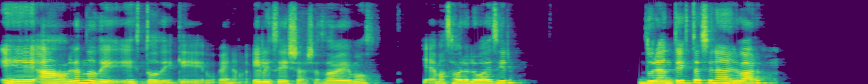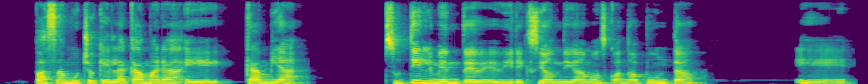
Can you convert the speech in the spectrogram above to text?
Eh, ah, hablando de esto de que, bueno, él es ella, ya sabemos. Y además ahora lo va a decir. Durante esta escena del bar, pasa mucho que la cámara eh, cambia sutilmente de dirección, digamos, cuando apunta. eh,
